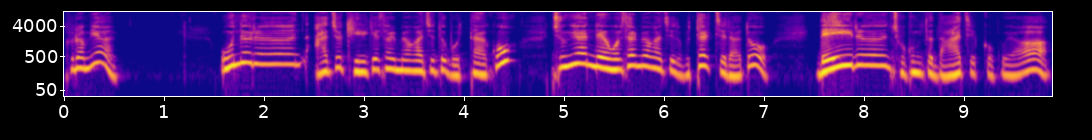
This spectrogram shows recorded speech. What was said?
그러면 오늘은 아주 길게 설명하지도 못하고 중요한 내용을 설명하지도 못할지라도 내일은 조금 더 나아질 거고요.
